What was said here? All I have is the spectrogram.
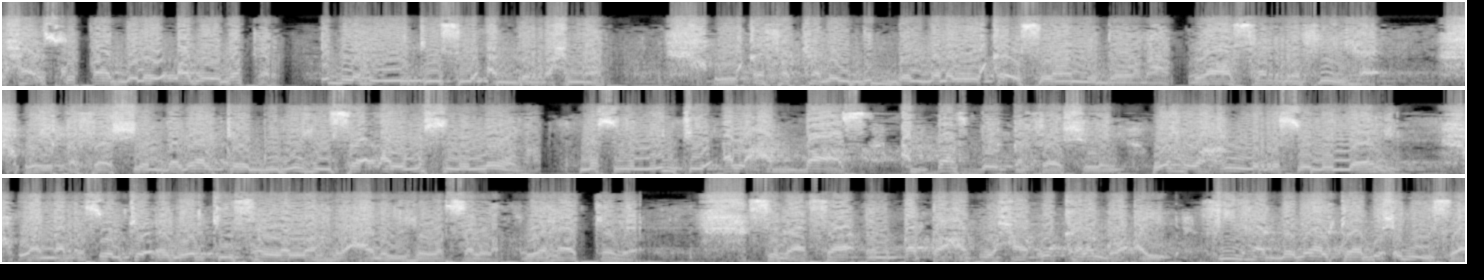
waxaa isku qaabilay abubakar ibnahu wiilkiisii cabdiraxmaan wuu ka fakaday dib dambana wuu ka islaami doonaa sara fiiha way qafaashiyeen dagaalka gudihiisa almuslimuuna muslimiintii alcabbaas. Cabbaas bay qafaashiyeen wahuwa camu rasuulillaahi. Waana rasuulka adeerkii sala allahu calayhi wasalam wahaakada sidaasaa inqatacad waxaa u kala go'ay fiiha dagaalka dhexdiisa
